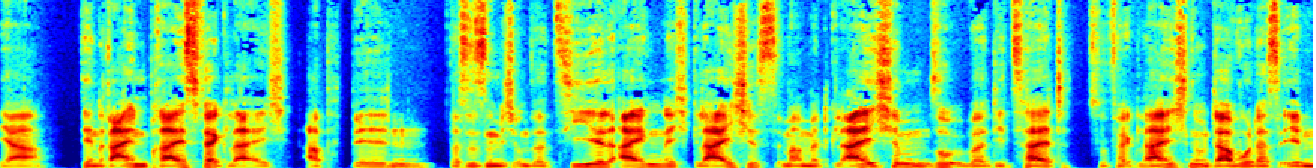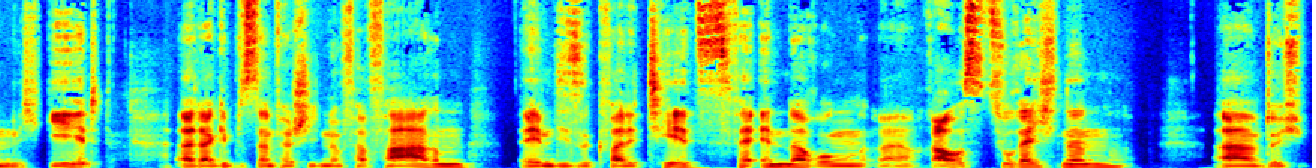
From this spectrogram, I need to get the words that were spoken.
ja den reinen Preisvergleich abbilden. Das ist nämlich unser Ziel, eigentlich Gleiches immer mit Gleichem so über die Zeit zu vergleichen. Und da, wo das eben nicht geht, äh, da gibt es dann verschiedene Verfahren, eben diese Qualitätsveränderung äh, rauszurechnen äh, durch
